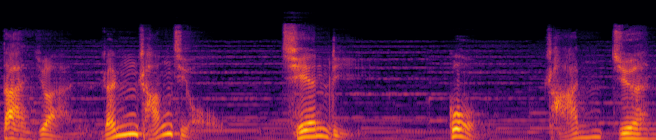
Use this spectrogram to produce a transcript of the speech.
但愿。人长久，千里共婵娟。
